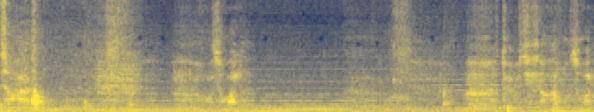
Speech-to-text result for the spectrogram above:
小孩，我错了，对不起，小孩，我错了。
